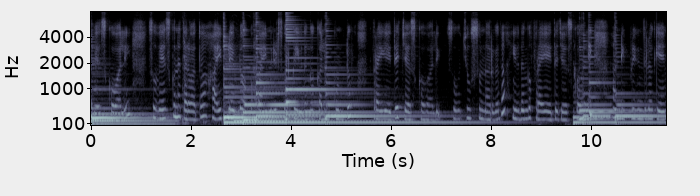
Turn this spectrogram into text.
అనేది వేసుకోవాలి. సో వేసుకున్న తర్వాత హై ఫ్లేమ్లో ఒక ఫైవ్ మినిట్స్ వరకు ఈ విధంగా కలుపుకుంటూ ఫ్రై అయితే చేసుకోవాలి. సో చూస్తున్నారు కదా ఈ విధంగా ఫ్రై అయితే చేసుకోవాలి. అండ్ ఇప్పుడు ఇందులోకి ఏం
